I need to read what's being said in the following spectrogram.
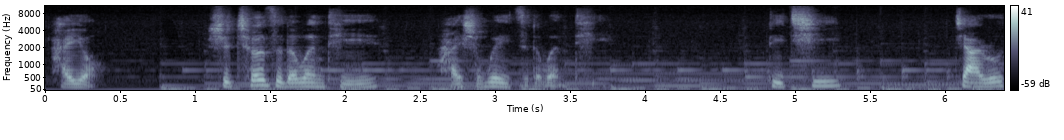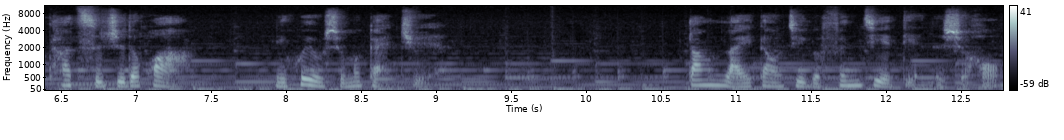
还有，是车子的问题还是位子的问题？第七，假如他辞职的话，你会有什么感觉？当来到这个分界点的时候，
